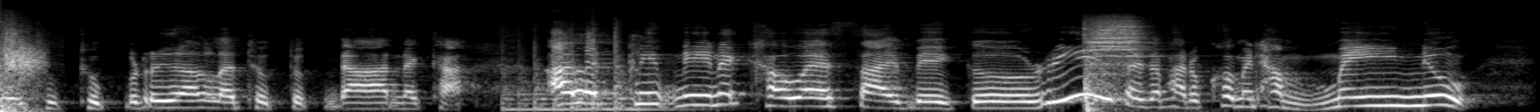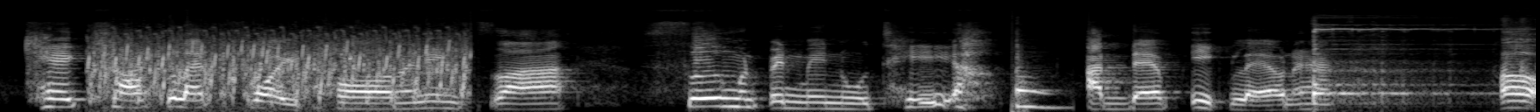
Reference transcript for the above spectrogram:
ในทุกๆเรื่องและทุกๆด้านนะคะเอาละคลิปนี้นะคะแวร์ไซเบเกอรี่จะพาทุกคนไปทำเมนูเค้กช็อกโกแลตฝอยทองนั่นเองจ้าซึ่งมันเป็นเมนูที่อัดแดปอีกแล้วนะคะเออ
